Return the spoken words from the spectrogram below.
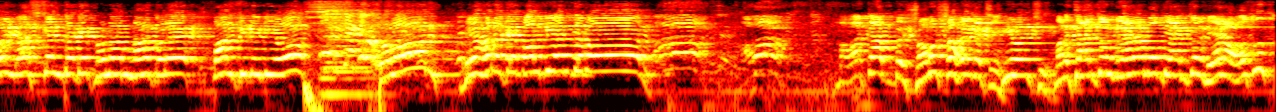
ওই রাজকেন্দ্রকে প্রণাম না করে পালকিতে গিয়ে ও চলুন বেহারাকে পালকি আনতে বল। বাবাটা সমস্যা হয়ে গেছে। কি হয়েছে? মানে চারজন বেহারার মধ্যে একজন বেহারা অসুস্থ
